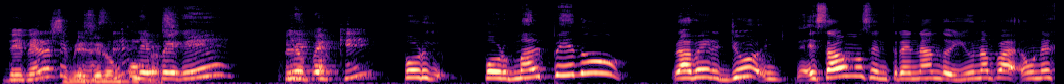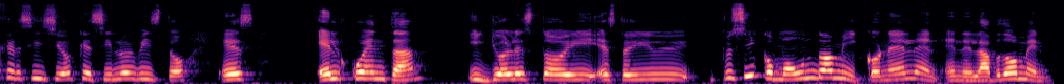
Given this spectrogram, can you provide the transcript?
¿De veras Se te me hicieron? Pocas. Le pegué. ¿Pero Le pe- por qué? por, por mal pedo. A ver, yo estábamos entrenando y una un ejercicio que sí lo he visto es él cuenta y yo le estoy, estoy, pues sí, como un dummy con él en, en el abdomen.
